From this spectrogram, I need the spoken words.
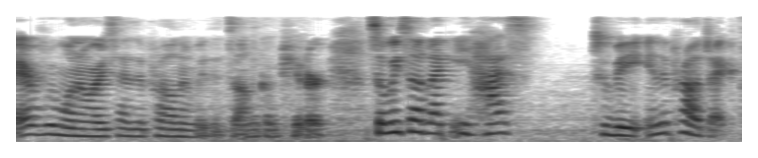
everyone always has a problem with its own computer. So we thought like he has to be in the project.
